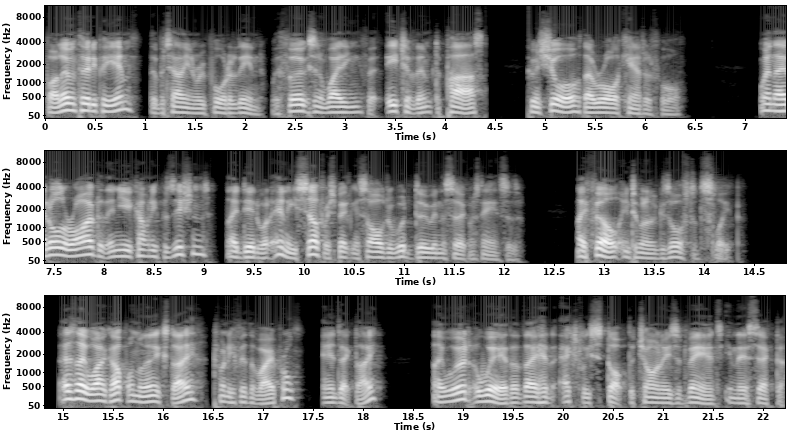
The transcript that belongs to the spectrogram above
By 11:30 p.m., the battalion reported in, with Ferguson waiting for each of them to pass to ensure they were all accounted for. When they had all arrived at their new company positions, they did what any self-respecting soldier would do in the circumstances. They fell into an exhausted sleep. As they woke up on the next day, 25th of April, Anzac Day, they weren't aware that they had actually stopped the Chinese advance in their sector.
